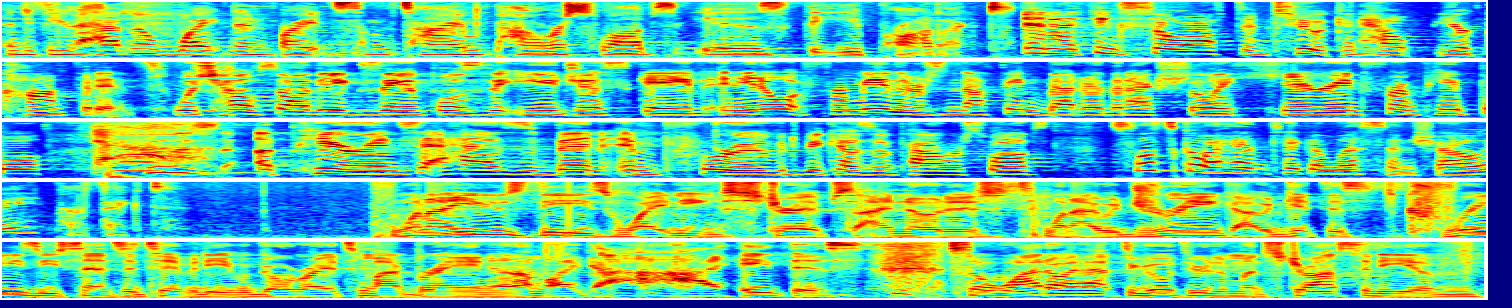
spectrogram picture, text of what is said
And if you haven't whitened and brightened some time, Power Swabs is the product. And I think so often, too, it can help your confidence, which helps all the examples that you just gave. And you know what? For me, there's nothing better than actually hearing from people yeah. whose appearance has been improved because of power swabs. So let's go ahead and take a listen, shall we? Perfect. When I used these whitening strips, I noticed when I would drink, I would get this crazy sensitivity. It would go right to my brain, and I'm like, ah, I hate this. So why do I have to go through the monstrosity of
